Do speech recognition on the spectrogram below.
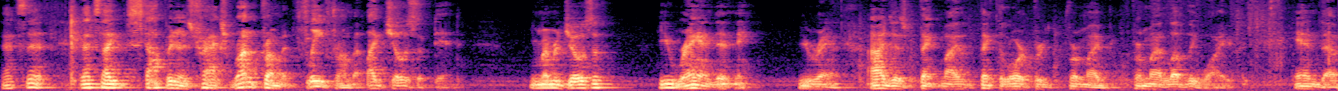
That's it. That's like stopping in his tracks, run from it, flee from it, like Joseph did. You remember Joseph? He ran, didn't he? He ran. I just thank my thank the Lord for for my for my lovely wife, and uh,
